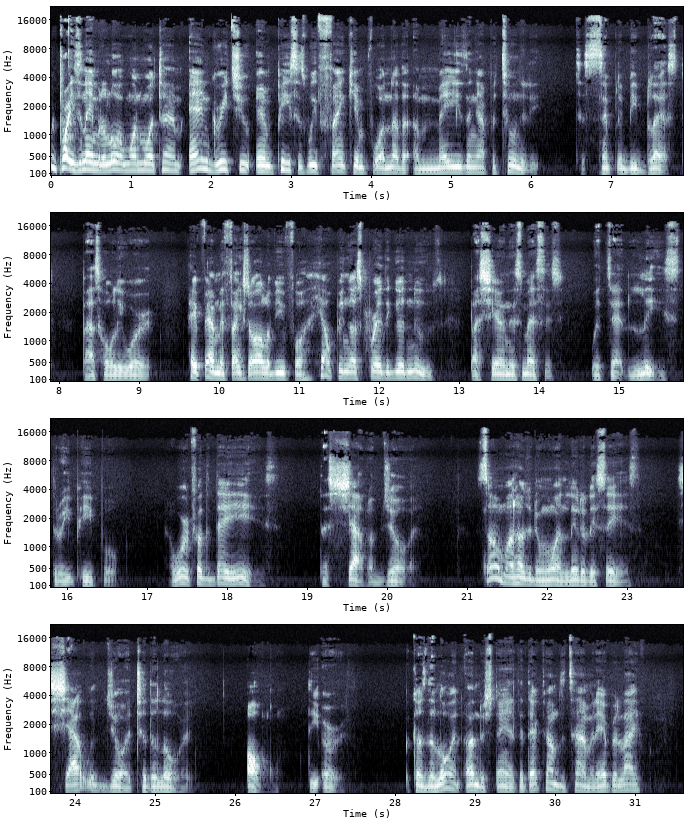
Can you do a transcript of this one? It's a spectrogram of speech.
We praise the name of the Lord one more time and greet you in peace as we thank Him for another amazing opportunity to simply be blessed by His holy word. Hey, family, thanks to all of you for helping us spread the good news by sharing this message with at least three people. Our word for the day is the shout of joy. Psalm 101 literally says, Shout with joy to the Lord, all the earth because the Lord understands that there comes a time in every life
